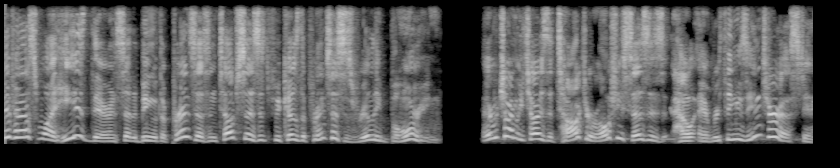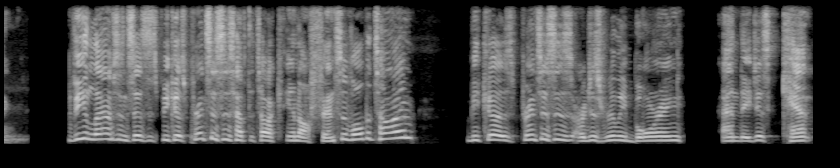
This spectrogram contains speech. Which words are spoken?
Tiff asks why he's there instead of being with the princess, and Tuff says it's because the princess is really boring. Every time he tries to talk to her, all she says is how everything is interesting. V laughs and says it's because princesses have to talk inoffensive all the time, because princesses are just really boring and they just can't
